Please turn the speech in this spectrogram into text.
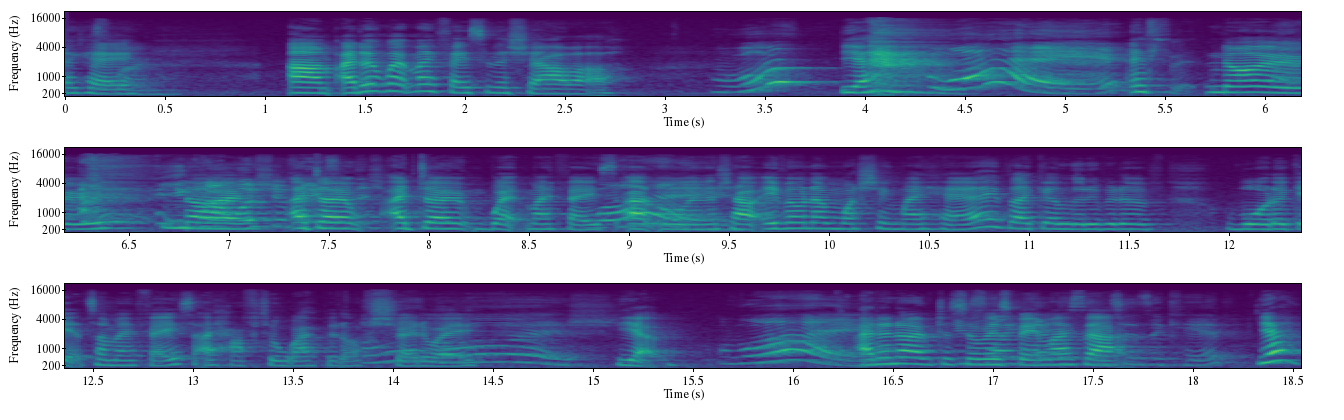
Okay. one. Um, I don't wet my face in the shower. What? Yeah. Why? If no, You no, can't wash your I don't. the I don't wet my face at all in the shower. Even when I'm washing my hair, if like a little bit of water gets on my face, I have to wipe it off straight oh away. My gosh. Yeah, Why? I don't know, I've just always been like that. Since as a kid. yeah,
